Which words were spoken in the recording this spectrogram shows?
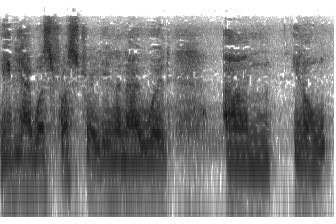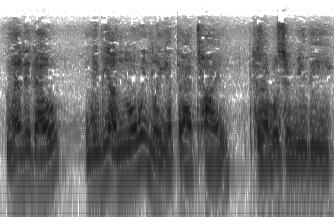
Maybe I was frustrated and I would, um, you know, let it out maybe unknowingly at that time, because I wasn't really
